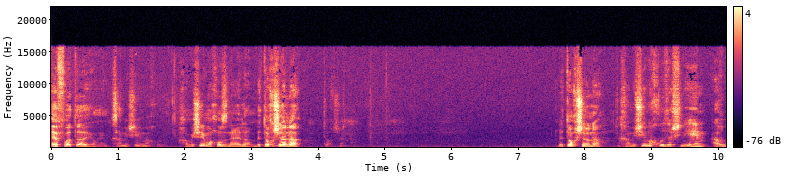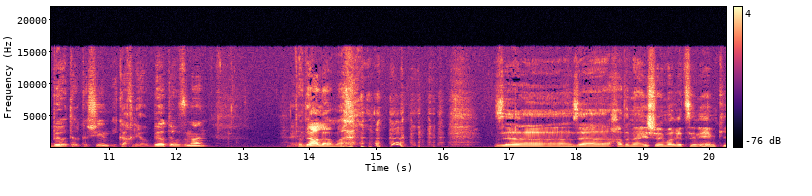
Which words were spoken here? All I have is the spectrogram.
איפה אתה היום נמצא? 50 אחוז. 50 אחוז נעלם, בתוך שנה. בתוך שנה. בתוך שנה. ה-50 אחוז השניים הרבה יותר קשים, ייקח לי הרבה יותר זמן. אתה יודע למה? זה, זה אחד מהאישויים הרציניים, כי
